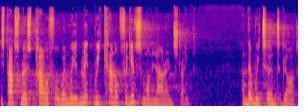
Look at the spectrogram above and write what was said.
is perhaps most powerful when we admit we cannot forgive someone in our own strength. And then we turn to God.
